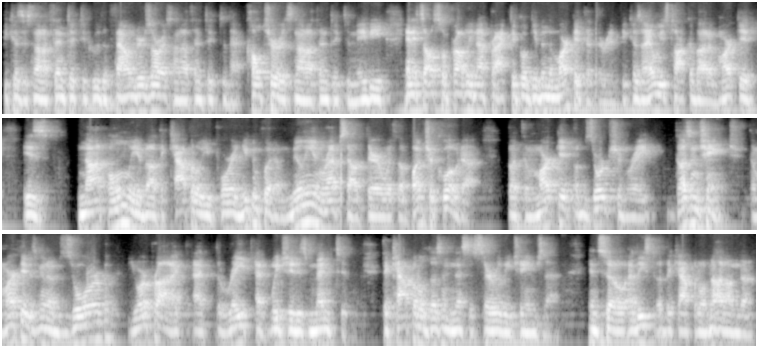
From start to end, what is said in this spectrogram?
because it's not authentic to who the founders are. It's not authentic to that culture. It's not authentic to maybe, and it's also probably not practical given the market that they're in. Because I always talk about a market is not only about the capital you pour in. You can put a million reps out there with a bunch of quota, but the market absorption rate doesn't change. The market is going to absorb your product at the rate at which it is meant to. The capital doesn't necessarily change that. And so at least the capital not on the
